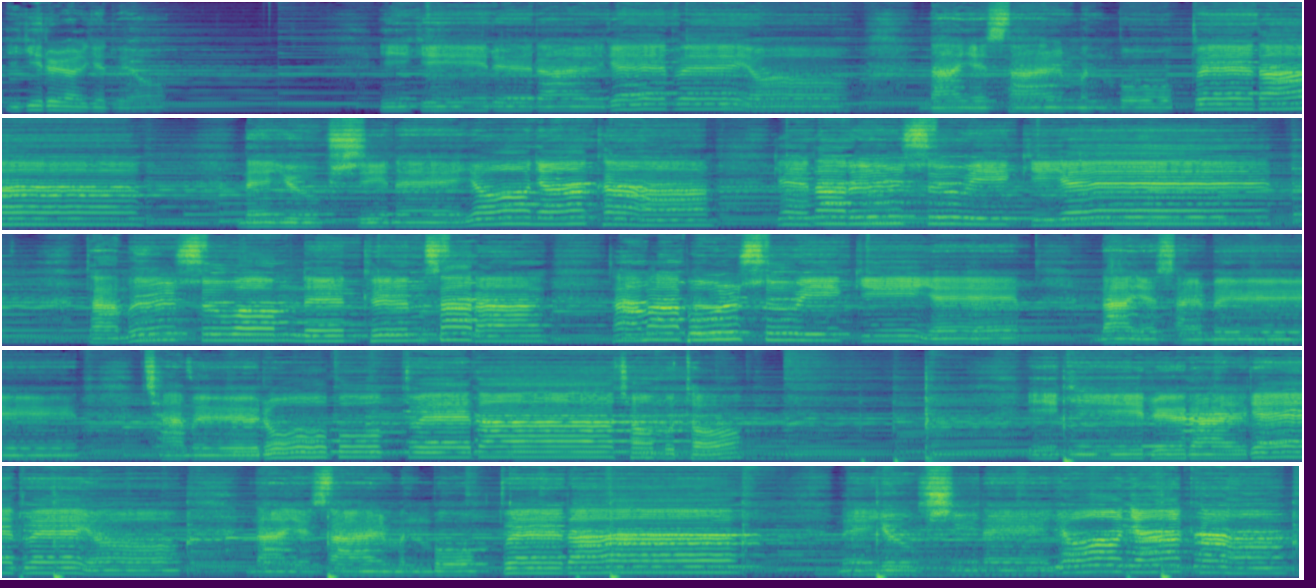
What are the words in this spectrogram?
이 길을 알게 되어 이 길을 알게 되어 나의 삶은 복되다. 내 육신의 연약함 깨달을 수 있기에 담을 수 없는 큰 사랑 담아 볼 수 있기에 나의 삶은 참으로 복되다. 처음부터 이 길을 알게 되어 나의 삶은 복되다. 내 육신의 연약함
